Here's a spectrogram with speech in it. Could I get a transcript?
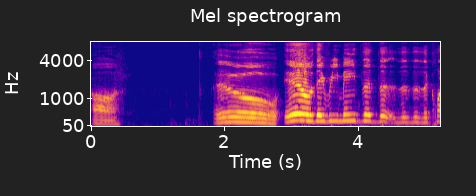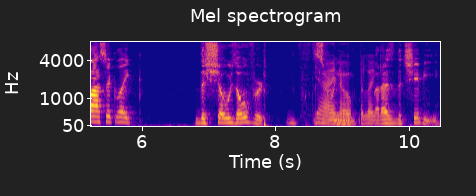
oh. Ew, ew! They remade the the the, the, the classic like the show's over. Yeah, screen, I know, but like, but as the chibi.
